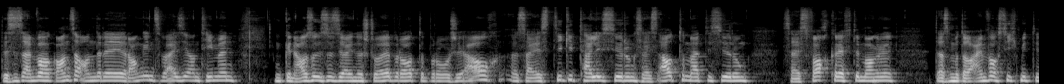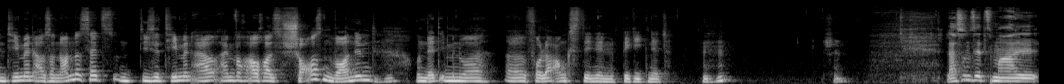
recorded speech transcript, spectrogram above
Das ist einfach eine ganz andere Herangehensweise an Themen. Und genauso ist es ja in der Steuerberaterbranche auch, sei es Digitalisierung, sei es Automatisierung, sei es Fachkräftemangel, dass man da einfach sich mit den Themen auseinandersetzt und diese Themen auch einfach auch als Chancen wahrnimmt mhm. und nicht immer nur äh, voller Angst denen begegnet. Mhm. Schön. Lass uns jetzt mal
